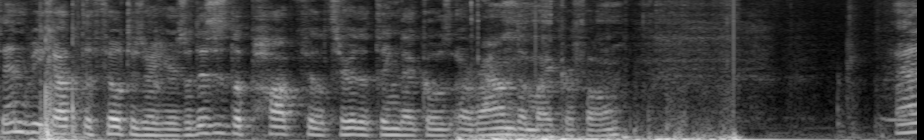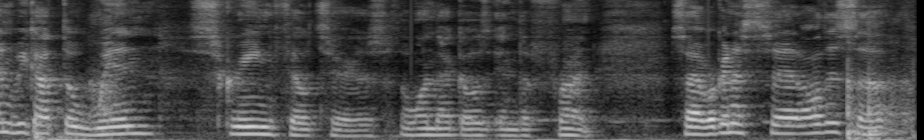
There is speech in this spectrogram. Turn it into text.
Then we got the filters right here. So this is the pop filter, the thing that goes around the microphone. And we got the Win screen filters, the one that goes in the front. So we're gonna set all this up.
